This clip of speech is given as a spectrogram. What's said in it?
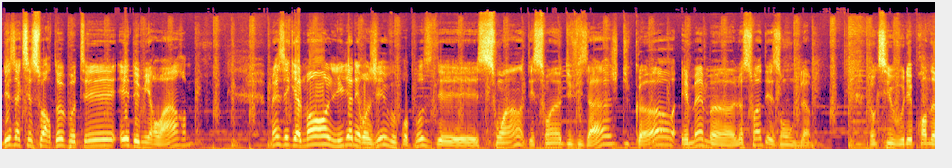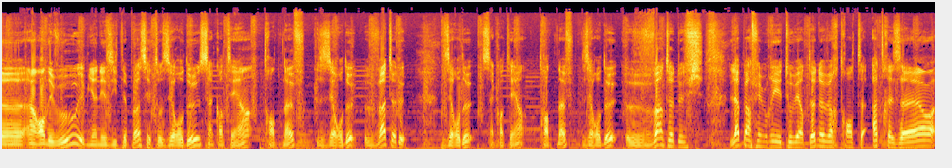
des accessoires de beauté et des miroirs. Mais également, Liliane et Roger vous proposent des soins, des soins du visage, du corps et même euh, le soin des ongles. Donc si vous voulez prendre euh, un rendez-vous, eh bien n'hésitez pas, c'est au 02 51 39 02 22. 02 51 39 02 22. La parfumerie est ouverte de 9h30 à 13h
